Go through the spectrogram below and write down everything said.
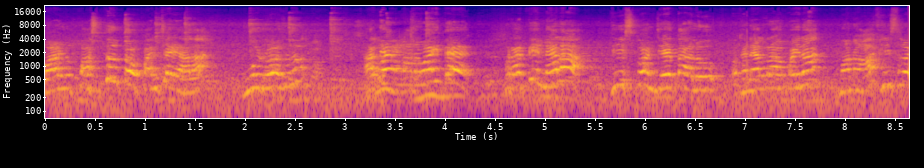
వాళ్ళు పస్తులతో పనిచేయాలా? మూడు రోజులు? అదే మనమైతే ప్రతి నెల తీసుకొని జీతాలు ఒక నెల రాకపోయినా మనం ఆఫీసులో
